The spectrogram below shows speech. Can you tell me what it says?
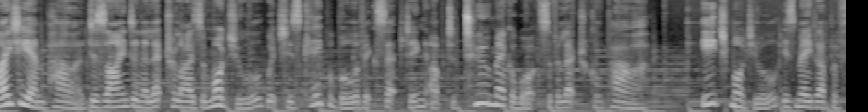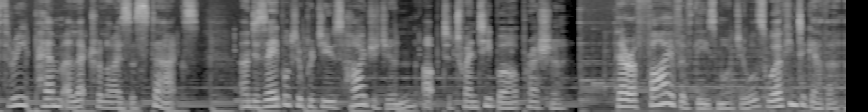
ITM Power designed an electrolyser module which is capable of accepting up to 2 megawatts of electrical power. Each module is made up of three PEM electrolyser stacks and is able to produce hydrogen up to 20 bar pressure. There are five of these modules working together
